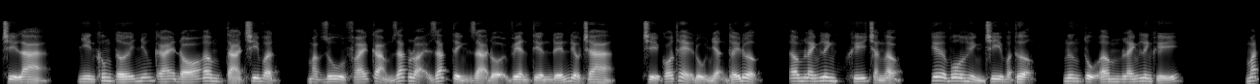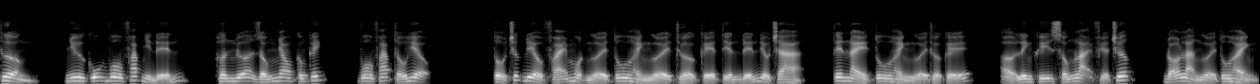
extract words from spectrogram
Chỉ là, nhìn không tới những cái đó âm tà chi vật, mặc dù phái cảm giác loại giác tỉnh giả đội viên tiến đến điều tra, chỉ có thể đủ nhận thấy được, âm lãnh linh khí tràn ngập, kia vô hình chi vật thượng, ngưng tụ âm lãnh linh khí. Mắt thường, như cũ vô pháp nhìn đến, hơn nữa giống nhau công kích, vô pháp thấu hiệu. Tổ chức điều phái một người tu hành người thừa kế tiến đến điều tra, tên này tu hành người thừa kế, ở linh khí sống lại phía trước, đó là người tu hành,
